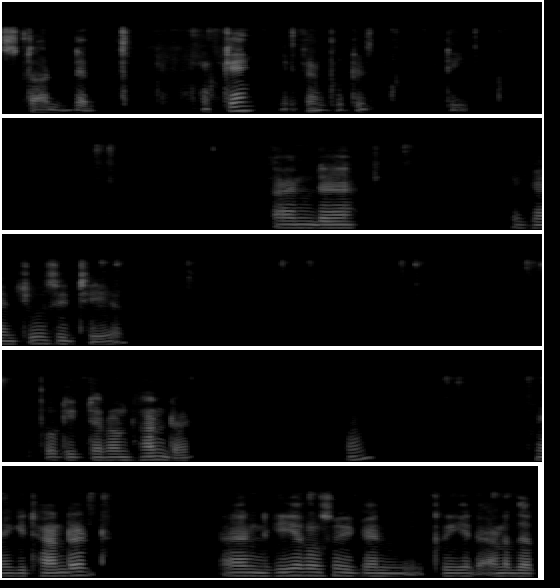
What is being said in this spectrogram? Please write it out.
stud depth. Okay you can put it T. And uh, you can choose it here put it around 100 hmm? make it 100 and here also you can create another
